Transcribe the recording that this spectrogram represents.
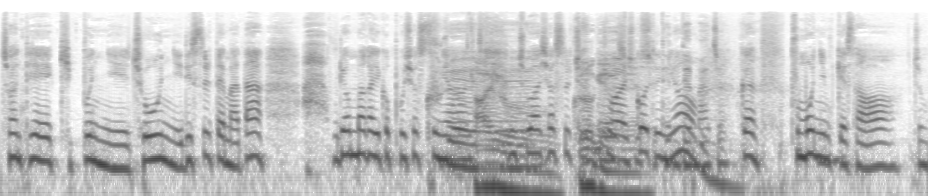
저한테 기쁜 일, 좋은 일 있을 때마다 아 우리 엄마가 이거 보셨으면 그래. 참 좋아하셨을. 텐데, 맞아. 그러니까 부모님께서 좀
